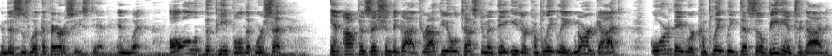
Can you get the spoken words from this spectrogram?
And this is what the Pharisees did. And what all of the people that were set in opposition to God throughout the Old Testament, they either completely ignored God, or they were completely disobedient to God,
